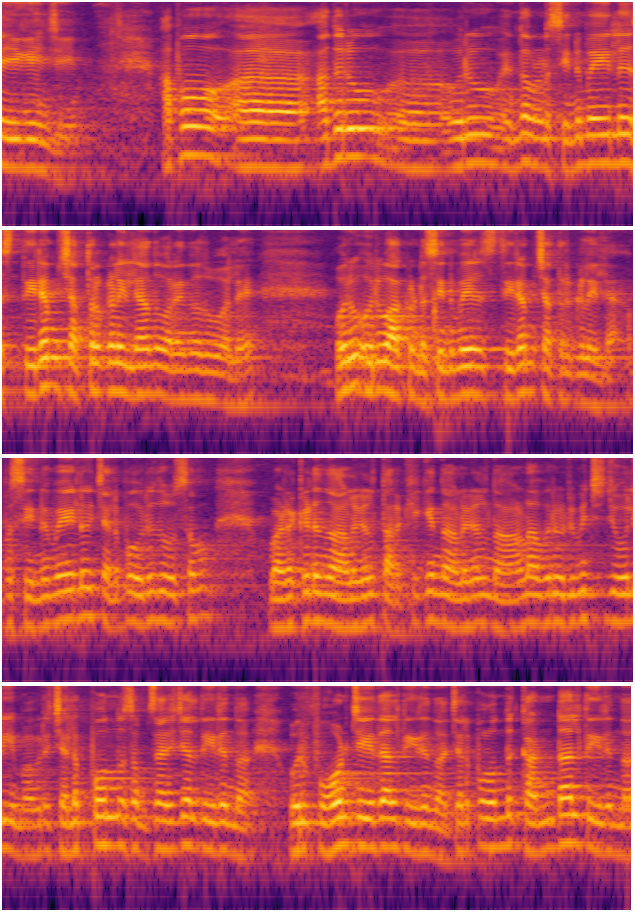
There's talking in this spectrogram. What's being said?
ചെയ്യുകയും ചെയ്യും. അപ്പോൾ അതൊരു ഒരു എന്താ പറയുക സിനിമയിൽ സ്ഥിരം ശത്രുക്കളില്ല എന്ന് പറയുന്നത് പോലെ ഒരു ഒരു വാക്കുണ്ട് സിനിമയിൽ സ്ഥിരം ശത്രുക്കളില്ല. അപ്പോൾ സിനിമയിൽ ചിലപ്പോൾ ഒരു ദിവസം വഴക്കിടുന്ന ആളുകൾ തർക്കിക്കുന്ന ആളുകൾ നാളെ അവർ ഒരുമിച്ച് ജോലി ചെയ്യും അവർ ചിലപ്പോൾ ഒന്ന് സംസാരിച്ചാൽ തീരുന്ന ഒരു ഫോൺ ചെയ്താൽ തീരുന്ന ചിലപ്പോൾ ഒന്ന് കണ്ടാൽ തീരുന്ന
